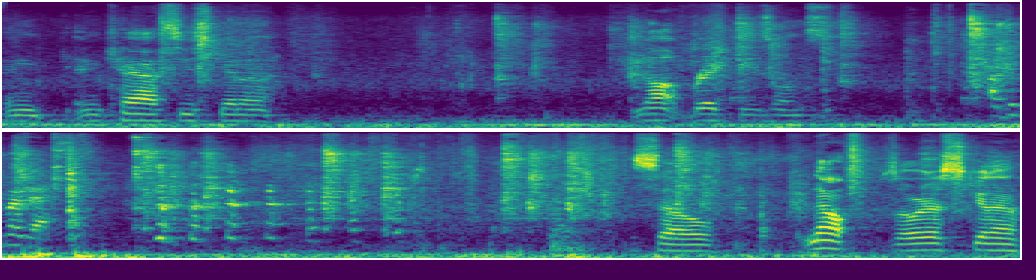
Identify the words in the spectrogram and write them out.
And and Cassie's gonna not break these ones. I'll do my best. So no, so we're just gonna.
